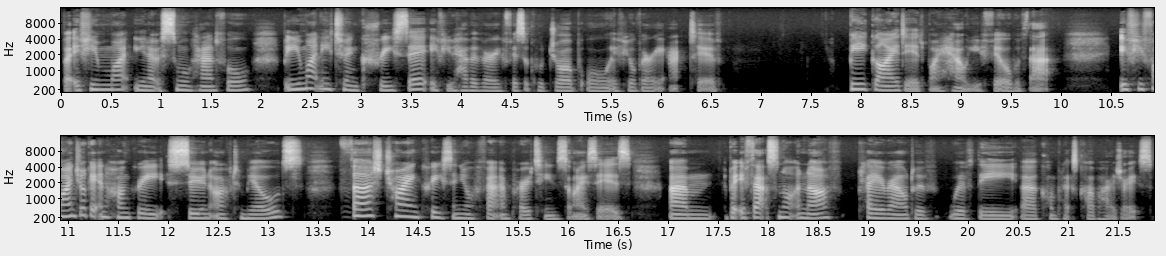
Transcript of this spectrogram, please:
But if you might, you know, a small handful, but you might need to increase it if you have a very physical job or if you're very active. Be guided by how you feel with that. If you find you're getting hungry soon after meals, first try increasing your fat and protein sizes. Um, but if that's not enough, play around with with the uh, complex carbohydrates.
